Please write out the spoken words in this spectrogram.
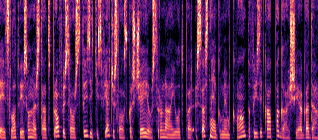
Teica Latvijas Universitātes profesors fiziķis Vjačeslavs Kašķējos runājot par sasniegumiem kvantu fizikā pagājušajā gadā.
